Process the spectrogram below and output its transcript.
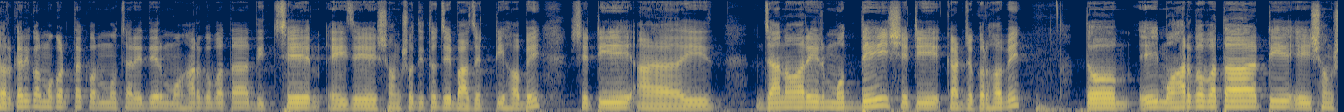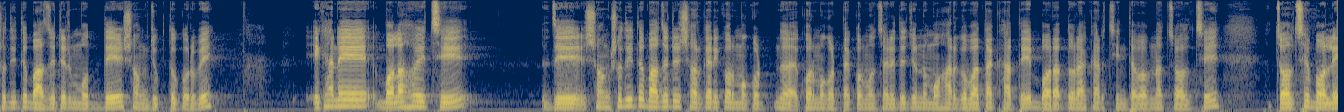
সরকারি কর্মকর্তা কর্মচারীদের মহার্ঘ ভাতা দিচ্ছে এই যে সংশোধিত যে বাজেটটি হবে, সেটি জানুয়ারির মধ্যেই সেটি কার্যকর হবে। তো এই মহার্ঘ ভাতাটি এই সংশোধিত বাজেটের মধ্যে সংযুক্ত করবে। এখানে বলা হয়েছে যে সংশোধিত বাজেটের সরকারি কর্মকর্তা কর্মকর্তা কর্মচারীদের জন্য মহার্ঘ ভাতা খাতে বরাদ্দ রাখার চিন্তাভাবনা চলছে। চলছে বলে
